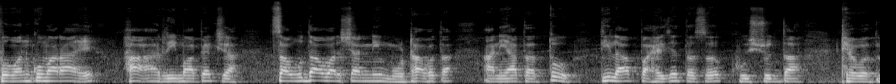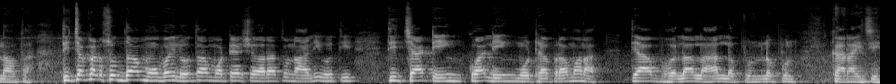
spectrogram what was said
पवनकुमार आहे हा रीमापेक्षा चौदा वर्षांनी मोठा होता आणि आता तो तिला पाहिजे तसं खुशसुद्धा ठेवत नव्हता. तिच्याकडं सुद्धा मोबाईल होता मोठ्या शहरातून आली होती. ती चॅटिंग कॉलिंग मोठ्या प्रमाणात त्या भोलाला लपून लपून करायची.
